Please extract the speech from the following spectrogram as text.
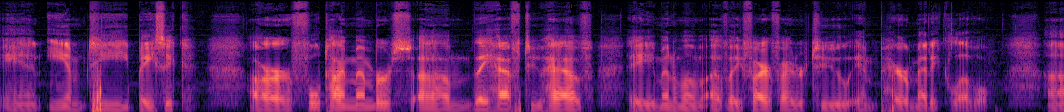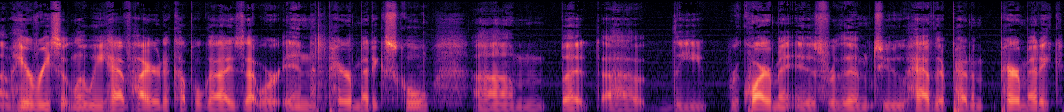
and EMT basic. Our full time members, um, they have to have a minimum of a firefighter 2 and paramedic level. Um, here recently, we have hired a couple guys that were in paramedic school, um, but uh, the requirement is for them to have their paramedic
